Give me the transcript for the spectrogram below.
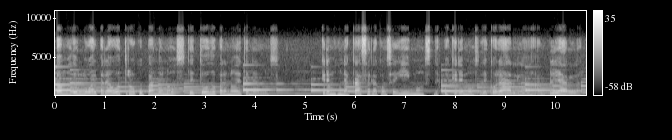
Vamos de un lugar para otro ocupándonos de todo para no detenernos. Queremos una casa, la conseguimos, después queremos decorarla, ampliarla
